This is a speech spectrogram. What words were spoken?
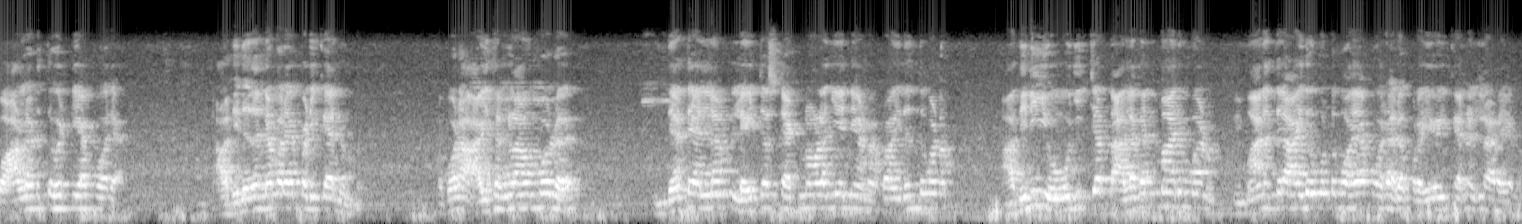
വാളെടുത്ത് വെട്ടിയാൽ പോരാ. അതിന് തന്നെ പോലെ പഠിക്കാനുണ്ട്. അപ്പോൾ ആയുധങ്ങളാവുമ്പോൾ ഇന്നത്തെ എല്ലാം ലേറ്റസ്റ്റ് ടെക്നോളജി തന്നെയാണ്. അപ്പോൾ ഇതെന്ത് വേണം? അതിന് യോജിച്ച തലവന്മാരും വേണം. വിമാനത്തിൽ ആയുധം കൊണ്ട് പോയാൽ പോരാലോ? പ്രയോഗിക്കാനെല്ലാം അറിയണം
